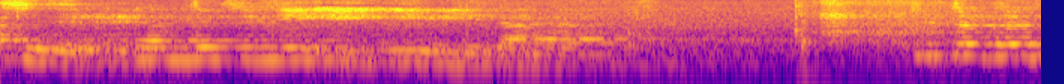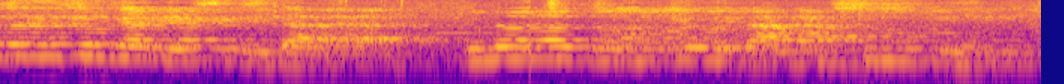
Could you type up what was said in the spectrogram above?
7, 현재 순위 2위입니다. 출전 선수를 소개하겠습니다. 문화초등학교 남수빈,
